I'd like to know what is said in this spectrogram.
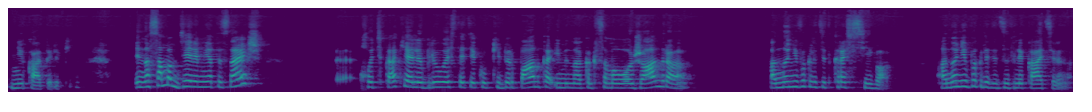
ни капельки. И на самом деле мне, ты знаешь, э, хоть как я люблю эстетику киберпанка именно как самого жанра, оно не выглядит красиво, оно не выглядит завлекательно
